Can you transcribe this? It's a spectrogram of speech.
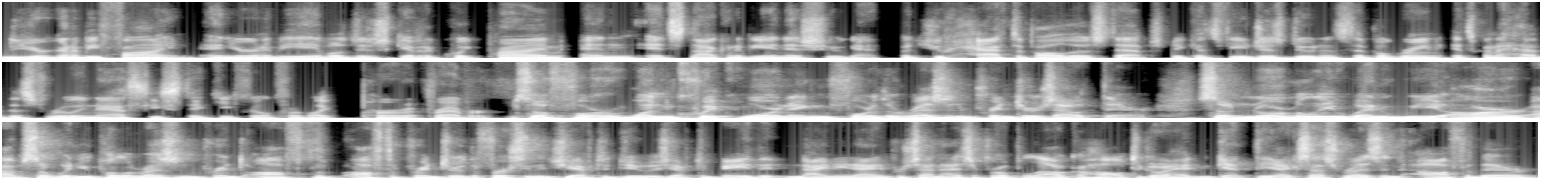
you're going to be fine and you're going to be able to just give it a quick prime and it's not going to be an issue again. But you have to follow those steps because if you just do it in simple green, it's going to have this really nasty sticky feel for like per, forever. So, for one quick warning for the resin printers out there. So, normally when we are, um, so when you pull a resin print off the off the printer, the first thing that you have to do is you have to bathe it 99% isopropyl alcohol to go ahead and get the excess resin off of there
